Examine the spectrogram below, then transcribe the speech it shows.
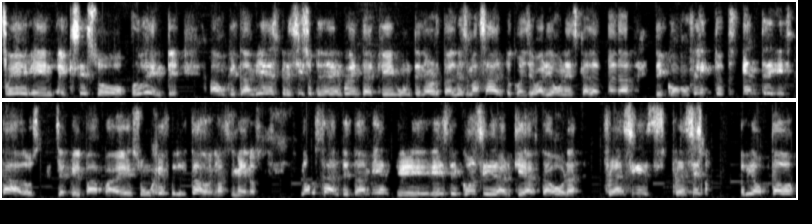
fue en exceso prudente, aunque también es preciso tener en cuenta que un tenor tal vez más alto conllevaría una escalada de conflictos entre estados, ya que el Papa es un jefe de Estado, ni más ni menos. No obstante, también eh, es de considerar que hasta ahora Francis, Francisco había optado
